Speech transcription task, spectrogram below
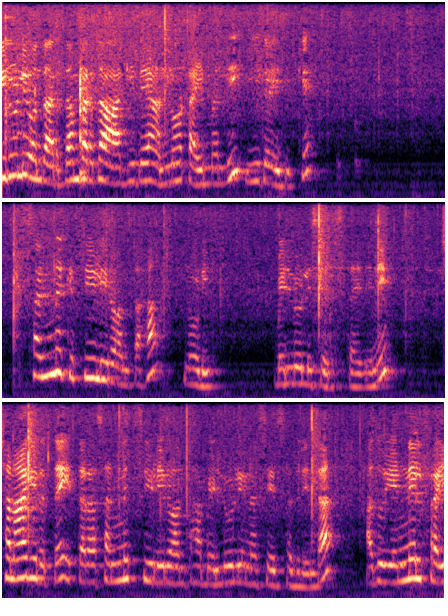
ಈರುಳ್ಳಿ ಒಂದು ಅರ್ಧಂಬರ್ಧ ಆಗಿದೆ ಅನ್ನೋ ಟೈಮಲ್ಲಿ ಈಗ ಇದಕ್ಕೆ ಸಣ್ಣಕ್ಕೆ ಸೀಳಿರೋಂತಹ ನೋಡಿ ಬೆಳ್ಳುಳ್ಳಿ ಸೇರಿಸ್ತಾ ಇದ್ದೀನಿ. ಚೆನ್ನಾಗಿರುತ್ತೆ ಈ ಥರ ಸಣ್ಣಕ್ಕೆ ಸೀಳಿರುವಂತಹ ಬೆಳ್ಳುಳ್ಳಿನ ಸೇರಿಸೋದ್ರಿಂದ. ಅದು ಎಣ್ಣೆಲಿ ಫ್ರೈ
